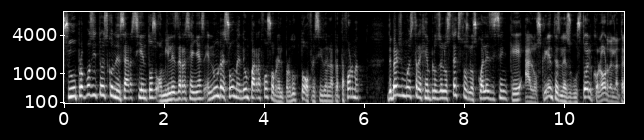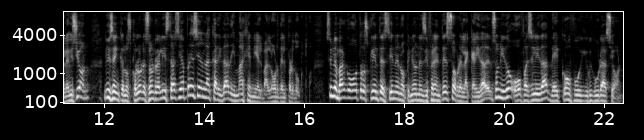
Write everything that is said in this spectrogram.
Su propósito es condensar cientos o miles de reseñas en un resumen de un párrafo sobre el producto ofrecido en la plataforma. The Verge muestra ejemplos de los textos, los cuales dicen que a los clientes les gustó el color de la televisión, dicen que los colores son realistas y aprecian la calidad de imagen y el valor del producto. Sin embargo, otros clientes tienen opiniones diferentes sobre la calidad del sonido o facilidad de configuración.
